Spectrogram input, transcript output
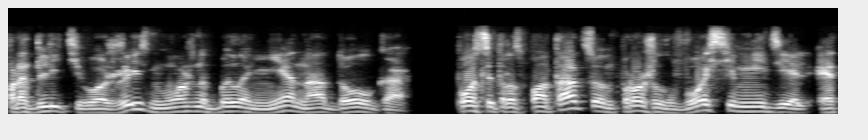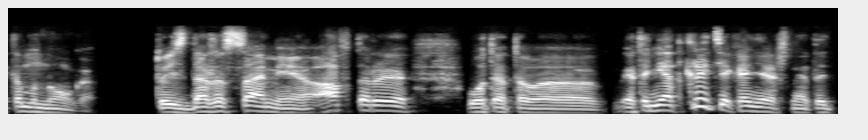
продлить его жизнь можно было ненадолго. После трансплантации он прожил 8 недель. Это много. То есть даже сами авторы вот этого, это не открытие, конечно, это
